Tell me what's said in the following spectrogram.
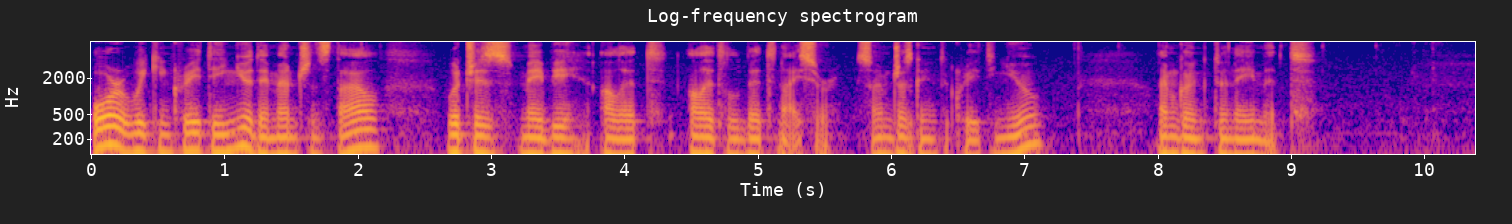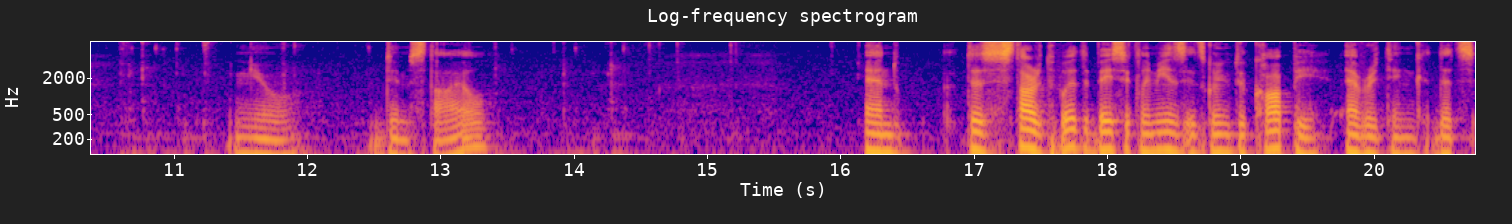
or we can create a new dimension style which is maybe a, lit, a little bit nicer. So I'm just going to create new. I'm going to name it new dim style and this start with basically means it's going to copy everything that's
